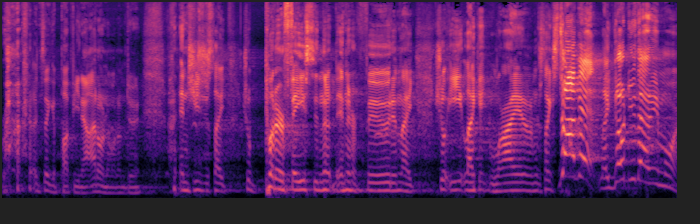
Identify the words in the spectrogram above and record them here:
it's like a puppy now. I don't know what I'm doing. And she's just like, she'll put her face in, the, in her food and like she'll eat like a lion. And I'm just like, stop it! Like, don't do that anymore.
